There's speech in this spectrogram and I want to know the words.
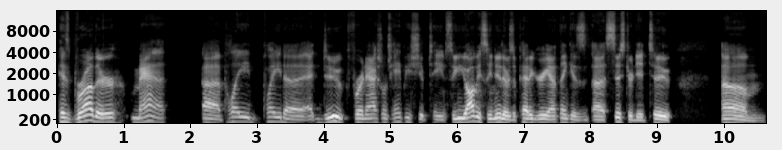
His brother Matt uh, played played uh, at Duke for a national championship team, so you obviously knew there was a pedigree. I think his uh, sister did too. Um,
